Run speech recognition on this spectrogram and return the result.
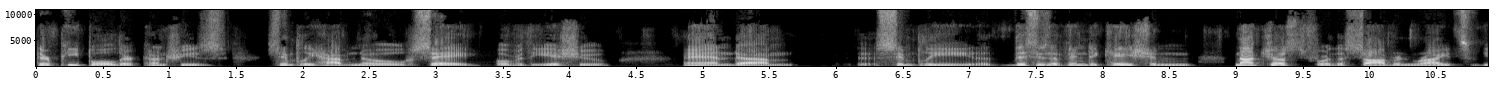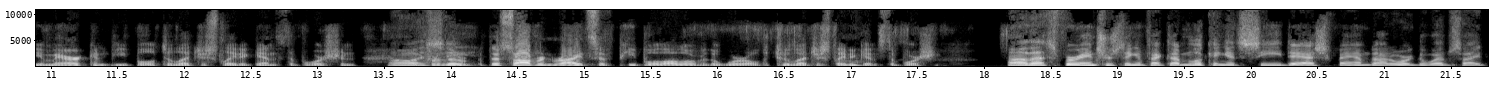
their people their countries simply have no say over the issue and um, simply this is a vindication not just for the sovereign rights of the American people to legislate against abortion, oh, but for the, the sovereign rights of people all over the world to legislate oh. against abortion. Oh, that's very interesting. In fact, I'm looking at c-fam.org, the website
